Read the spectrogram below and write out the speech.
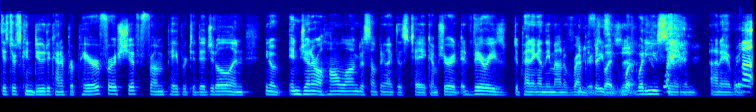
districts can do to kind of prepare for a shift from paper to digital? And, you know, in general, how long does something like this take? I'm sure it, it varies depending on the amount of records, phases, but yeah. what, what are you seeing in, on average? Well,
